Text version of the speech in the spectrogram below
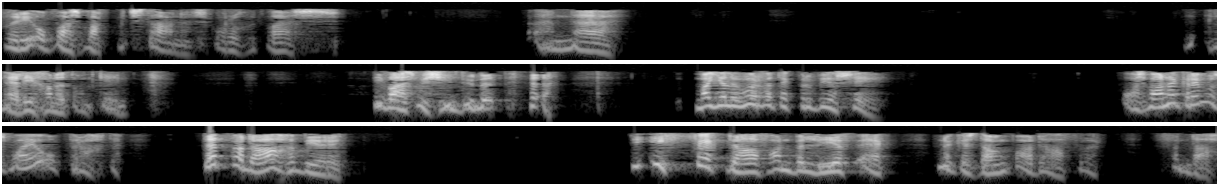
voor die opwasbak moet staan en skottel goed was. En uh Nelly gaan dit ontken. Die wasmasjien doen dit. maar jy hoor wat ek probeer sê. Ons manne kry mos baie opdragte. Dit wat daar gebeur het. Die effek daarvan beleef ek en ek is dankbaar daarvoor vandag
